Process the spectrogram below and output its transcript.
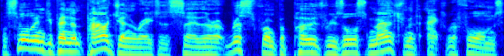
Well, small independent power generators say they're at risk from proposed Resource Management Act reforms.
